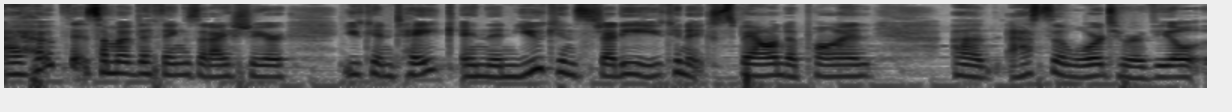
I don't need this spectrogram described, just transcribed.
I hope that some of the things that I share you can take and then you can study, you can expound upon, um, ask the Lord to reveal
